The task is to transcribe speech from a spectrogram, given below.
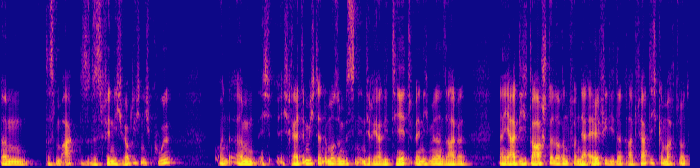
ähm, das mag, das, das finde ich wirklich nicht cool. Und ähm, ich, ich rette mich dann immer so ein bisschen in die Realität, wenn ich mir dann sage, naja, die Darstellerin von der Elfie, die da gerade fertig gemacht wird,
